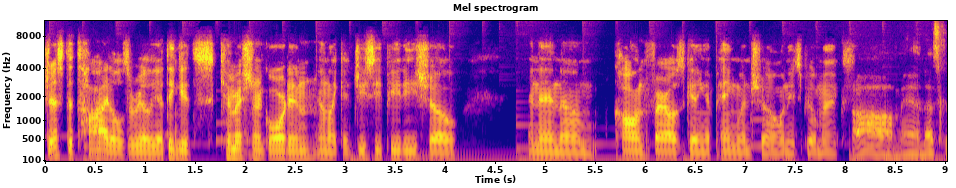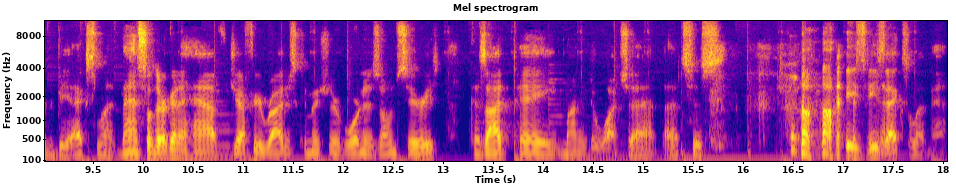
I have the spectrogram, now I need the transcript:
Just the titles, really. I think it's Commissioner Gordon and like a GCPD show, and then um, Colin Farrell's getting a Penguin show on HBO Max. Oh man, that's going to be excellent, man. So they're going to have Jeffrey Wright as Commissioner Gordon in his own series because I'd pay money to watch that. That's just he's he's excellent, man.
